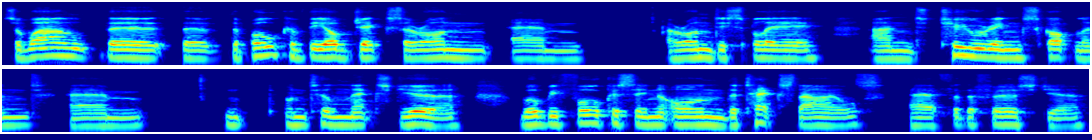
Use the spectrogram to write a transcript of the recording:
So while the the, the bulk of the objects are on um, are on display and touring Scotland um, until next year, we'll be focusing on the textiles uh, for the first year.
